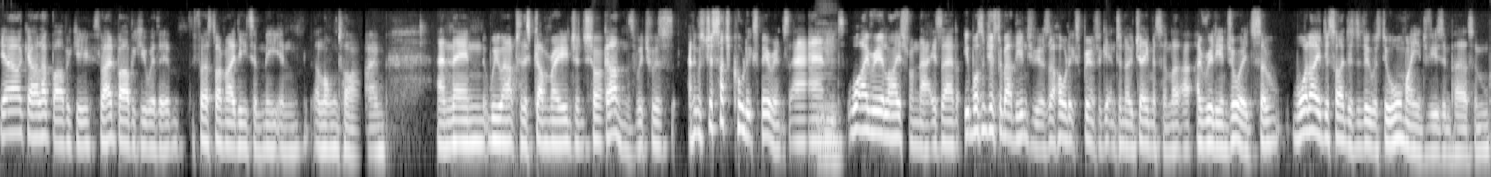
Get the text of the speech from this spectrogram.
"Yeah, okay, I'll have barbecue." So I had barbecue with him. The first time I'd eaten meat in a long time. And then we went out to this gun range and shot guns, which was, and it was just such a cool experience. And mm. what I realized from that is that it wasn't just about the interview, it was the whole experience of getting to know Jameson. I, I really enjoyed. So what I decided to do was do all my interviews in person,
